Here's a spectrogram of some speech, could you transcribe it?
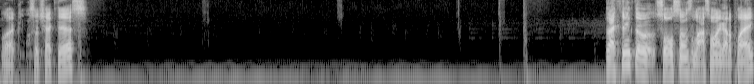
Look, so check this. I think the Soul Stone's the last one I got to play.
